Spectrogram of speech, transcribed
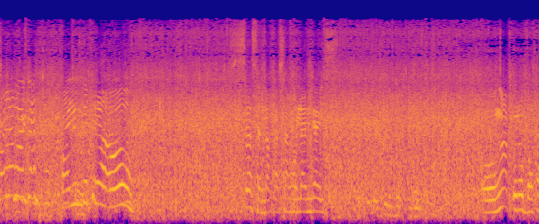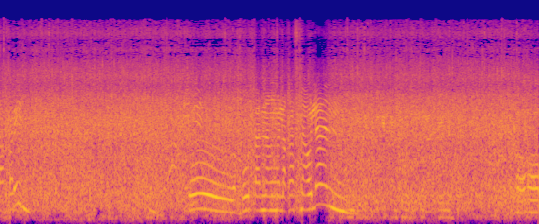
Kaya nga dyan. Payong dito ya, oh. Sas, ang lakas ng ulan, guys. Oo nga, pero basa pa rin. So, abutan ng malakas na ulan. Oo.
